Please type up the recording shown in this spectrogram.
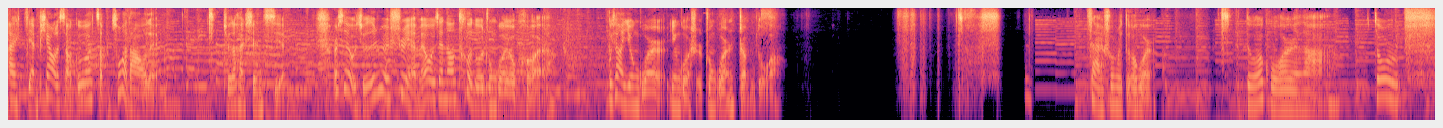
哎检票的小哥怎么做到的呀？觉得很神奇。而且我觉得瑞士也没有见到特多中国游客呀，不像英国人，英国是中国人这么多。再说说德国人吧，德国人啊，都是，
